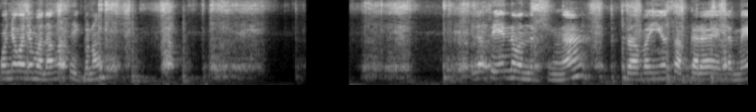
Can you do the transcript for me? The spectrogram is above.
கொஞ்சம் கொஞ்சமாக தாங்க சேர்க்கணும் எல்லாம் சேர்ந்து வந்துருச்சுங்க. ரவையும் சர்க்கரை எல்லாமே.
